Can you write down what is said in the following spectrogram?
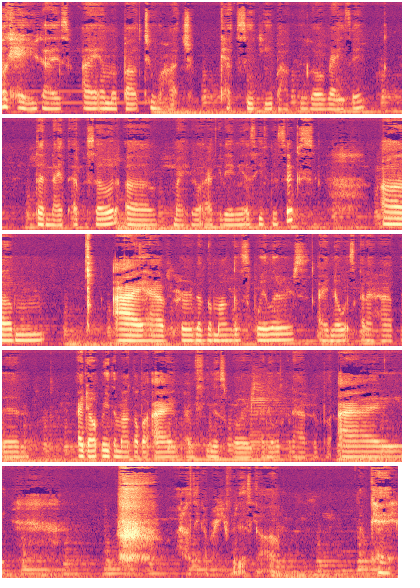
Okay, you guys, I am about to watch Katsuki Bakugo Rising, the ninth episode of My Hero Academia season six. Um, I have heard of the manga spoilers. I know what's gonna happen. I don't read the manga, but I, I've seen the spoilers. I know what's gonna happen, but I, I don't think I'm ready for this, y'all. Okay,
